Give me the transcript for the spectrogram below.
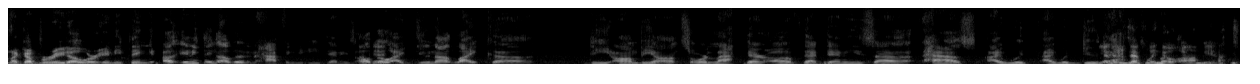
like a burrito or anything, uh, anything other than having to eat Denny's. Although I do not like uh, the ambiance or lack thereof that Denny's uh, has, I would I would do Yeah, that. there's definitely no ambiance.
